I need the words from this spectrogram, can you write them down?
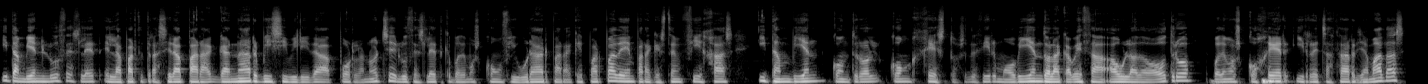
Y también luces LED en la parte trasera para ganar visibilidad por la noche, luces LED que podemos configurar para que parpadeen, para que estén fijas y también control con gestos, es decir, moviendo la cabeza a un lado a otro, podemos coger y rechazar llamadas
